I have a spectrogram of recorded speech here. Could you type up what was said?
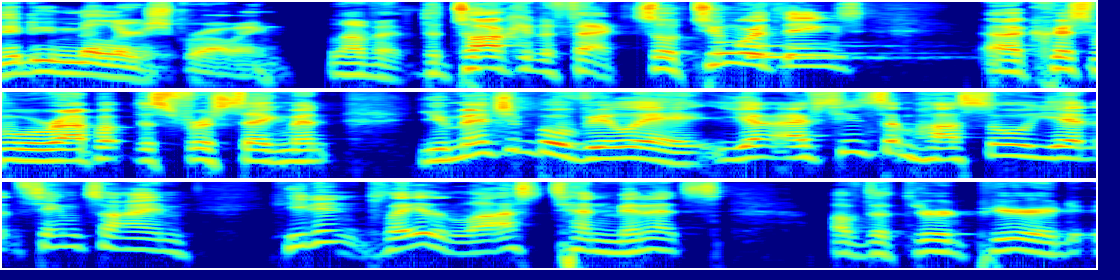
maybe Miller's growing. Love it. The talking effect. So two more things, uh, Chris, and we'll wrap up this first segment. You mentioned Beauvillier. Yeah, I've seen some hustle, yet at the same time, he didn't play the last 10 minutes of the third period.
